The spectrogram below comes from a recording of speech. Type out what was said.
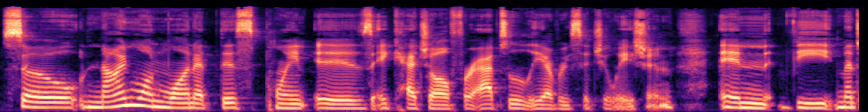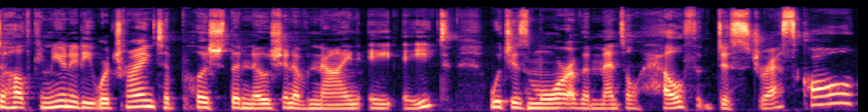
So 911 at this point is a catch-all for absolutely every situation. In the mental health community we're trying to push the notion of 988 which is more of a mental health distress call.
